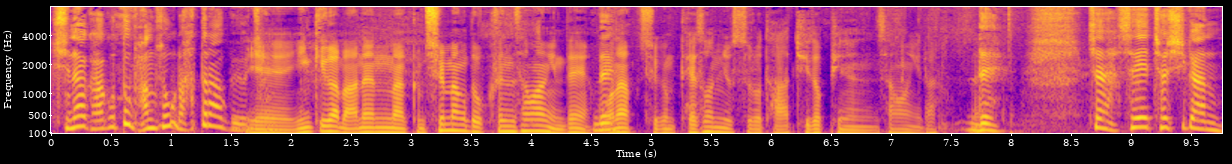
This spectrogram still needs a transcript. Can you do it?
지나가고 또 방송을 하더라고요. 참. 예, 인기가 많은 만큼 실망도 큰 상황인데 네. 워낙 지금 대선 뉴스로 다 뒤덮이는 상황이라. 네. 자, 새해 첫 시간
